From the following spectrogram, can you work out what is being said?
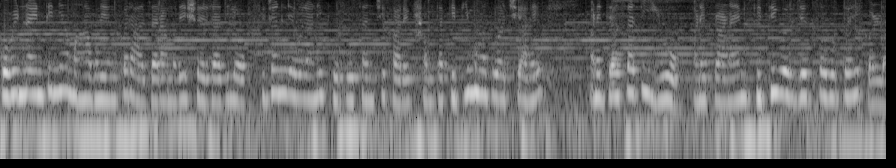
कोविड नाईन्टीन या महाभयंकर आजारामध्ये शरीरातील ऑक्सिजन लेवल आणि फुफ्फुसांची कार्यक्षमता किती महत्त्वाची आहे आणि त्यासाठी योग आणि प्राणायाम किती गरजेचं होतं हे कळलं.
